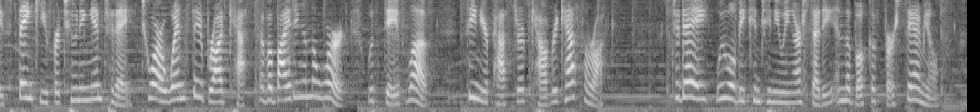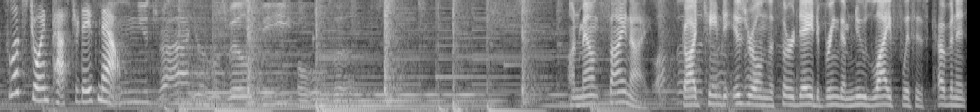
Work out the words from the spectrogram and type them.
As always, thank you for tuning in today to our Wednesday broadcast of Abiding in the Word with Dave Love, Senior Pastor of Calvary Castle Rock. Today, we will be continuing our study in the book of 1 Samuel. So let's join Pastor Dave now. On Mount Sinai, God came to Israel on the third day to bring them new life with his covenant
